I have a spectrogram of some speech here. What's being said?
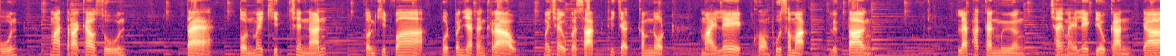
60 มาตรา 90 แต่ตนไม่คิดเช่นนั้น ตนคิดว่าบทบัญญัติดังกล่าว ไม่ใช่อุปสรรคที่จะกำหนดหมายเลขของผู้สมัครเลือกตั้ง และพรรคการเมืองใช้หมายเลขเดียวกันได้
